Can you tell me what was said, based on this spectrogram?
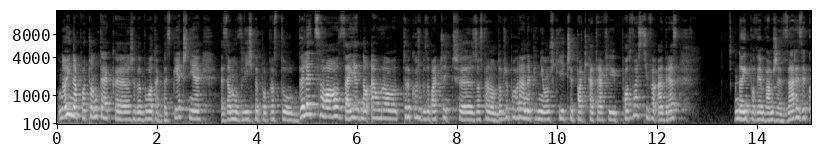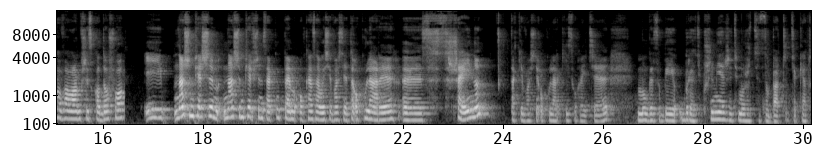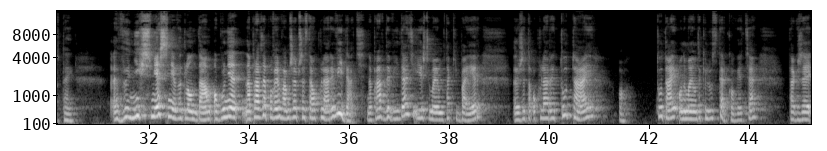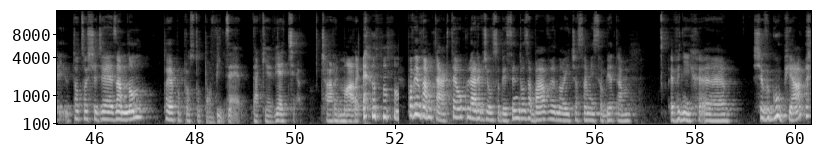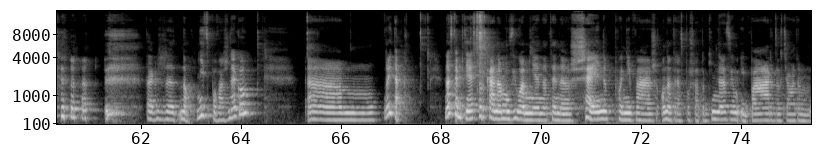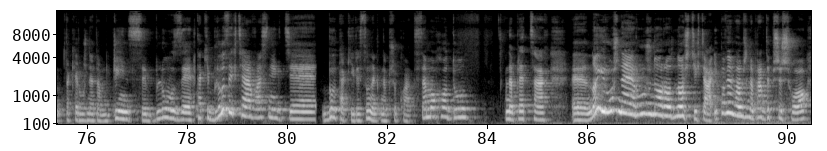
No i na początek, e, żeby było tak bezpiecznie, zamówiliśmy po prostu byle co za jedno euro, tylko żeby zobaczyć, czy zostaną dobrze pobrane pieniążki, czy paczka trafi pod właściwy adres. No i powiem Wam, że zaryzykowałam, wszystko doszło. I naszym pierwszym, naszym pierwszym zakupem okazały się właśnie te okulary yy, z Shane. Takie właśnie okularki, słuchajcie. Mogę sobie je ubrać, przymierzyć, możecie zobaczyć, jak ja tutaj w nich śmiesznie wyglądam. Ogólnie naprawdę powiem Wam, że przez te okulary widać. Naprawdę widać i jeszcze mają taki bajer, że te okulary tutaj, o, tutaj one mają takie lusterko, wiecie? Także to, co się dzieje za mną, to ja po prostu to widzę. Takie, wiecie, czary mary. Powiem Wam tak, te okulary wziął sobie syn do zabawy, no i czasami sobie tam w nich e, się wygłupia. Także no, nic poważnego. Em, no i tak. Następnie córka namówiła mnie na ten Shane, ponieważ ona teraz poszła do gimnazjum i bardzo chciała tam takie różne tam jeansy, bluzy. Takie bluzy chciała właśnie, gdzie był taki rysunek na przykład samochodu na plecach. e, No i różne różnorodności chciała. I powiem Wam, że naprawdę przyszło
